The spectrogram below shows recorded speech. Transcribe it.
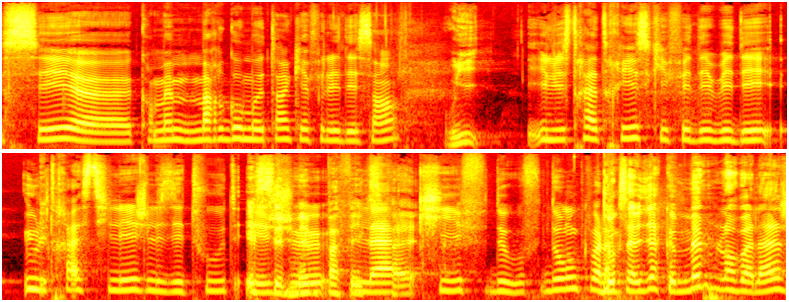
c'est quand même Margot Motin qui a fait les dessins. Oui illustratrice qui fait des BD ultra stylées, je les ai toutes et, je même pas fait la kiffe de ouf. Donc voilà. Donc ça veut dire que même l'emballage,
